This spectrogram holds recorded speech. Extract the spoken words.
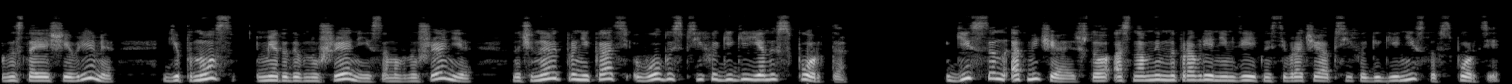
В настоящее время гипноз, методы внушения и самовнушения начинают проникать в область психогигиены спорта, Гиссен отмечает, что основным направлением деятельности врача-психогигиениста в спорте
